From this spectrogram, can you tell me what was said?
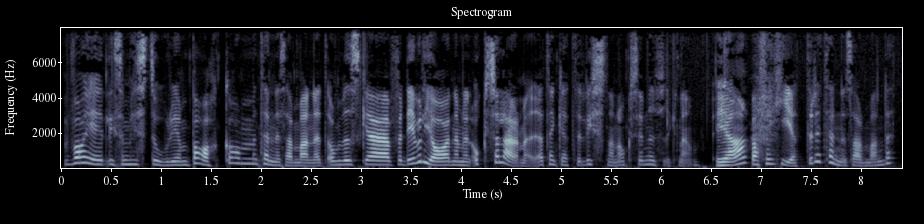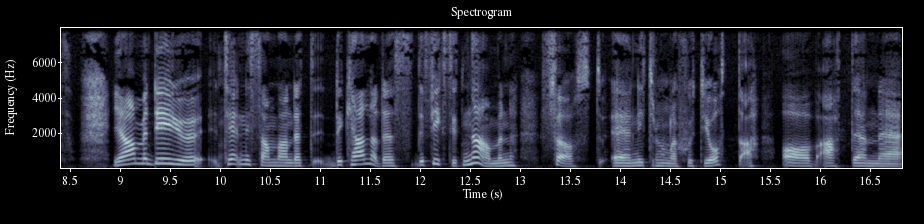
vad är liksom historien bakom tennisarmbandet? Om vi ska, för det vill jag nämligen också lära mig. Jag tänker att lyssnarna också är nyfikna. Ja, Varför heter det tennisarmbandet? ja men det är ju tennissambandet, det kallades, det fick sitt namn först eh, 1978 av att en, eh,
